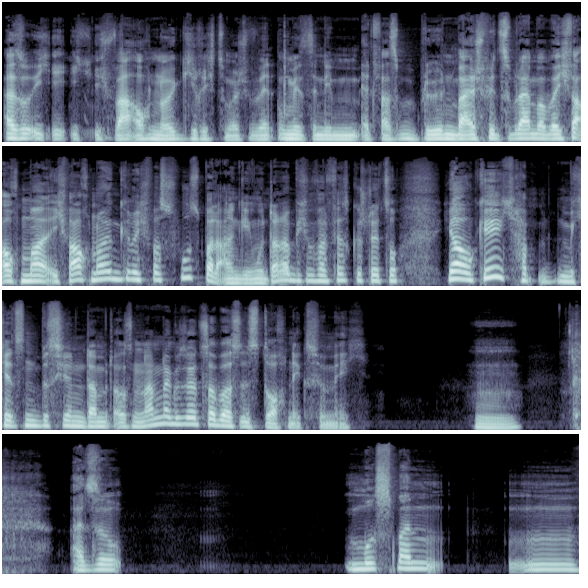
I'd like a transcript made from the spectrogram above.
Also ich, ich, ich war auch neugierig zum Beispiel, wenn- um jetzt in dem etwas blöden Beispiel zu bleiben, aber ich war auch mal, ich war auch neugierig, was Fußball anging. Und dann habe ich irgendwann festgestellt, so, ja, okay, ich habe mich jetzt ein bisschen damit auseinandergesetzt, aber es ist doch nichts für mich. Hm. Also muss man mh,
